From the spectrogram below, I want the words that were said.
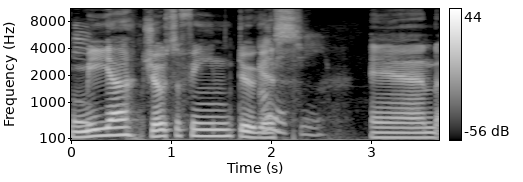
Mia Josephine Dugas, and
